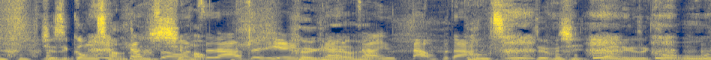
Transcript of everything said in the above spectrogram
就是工厂很小知，道自己 肝脏大不大？工厂对不起，刚才那个是口误。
